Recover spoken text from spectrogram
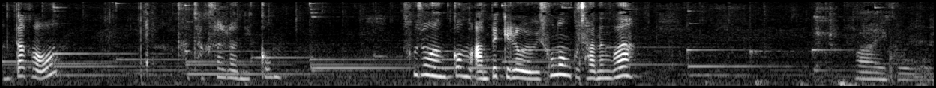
안 따가워? 다 작살나니 껌. 소중한 껌 안 뺏기려고 여기 손 얹고 자는 거야? 아이고.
